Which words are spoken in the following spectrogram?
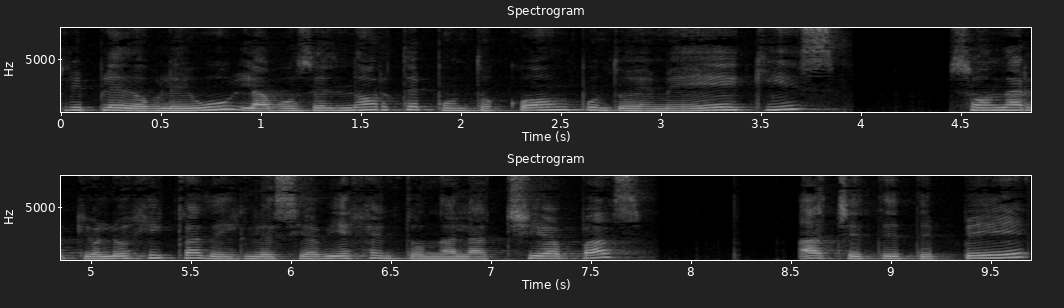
www.lavozdelnorte.com.mx, Zona Arqueológica de Iglesia Vieja en Tonalá, Chiapas, http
